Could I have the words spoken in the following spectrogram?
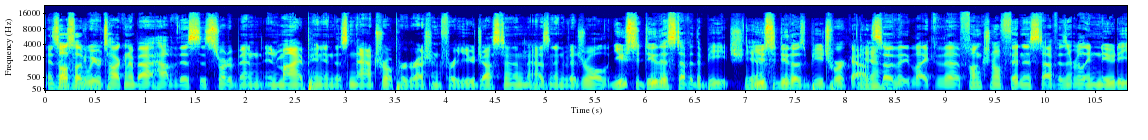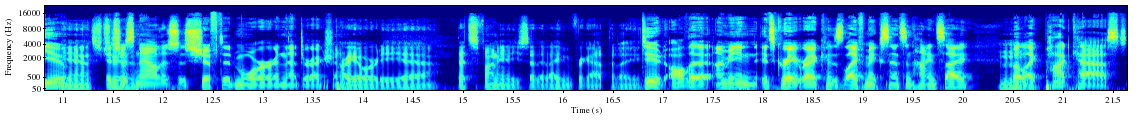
It's Playing also we were talking about how this has sort of been, in my opinion, this natural progression for you, Justin, Mhm. as an individual. You used to do this stuff at the beach. Yeah. You used to do those beach workouts. Yeah. So the like the functional fitness stuff isn't really new to you. Yeah, it's true. It's just now this has shifted more in that direction. priority. Yeah, that's funny. You said that. I even forgot that I. Dude, all the I mean, it's great, right? Because life makes sense in hindsight. But Mm. like podcast,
